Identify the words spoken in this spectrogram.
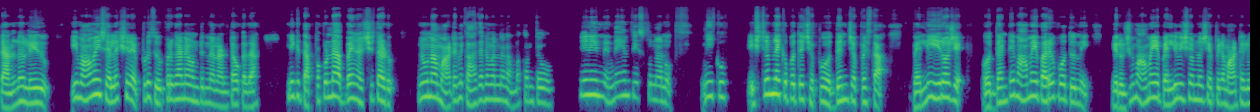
తనలో లేదు. ఈ మామయ్య సెలక్షన్ ఎప్పుడు సూపర్‌గానే ఉంటుందని అంటావు కదా! నీకు తప్పకుండా అబ్బాయి నచ్చుతాడు. నువ్వు నా మాటని కాదనవన్న నమ్మకంతో నేను ఈ నిర్ణయం తీసుకున్నాను. నీకు ఇష్టం లేకపోతే చెప్పు వద్దని చెప్పేస్తా. పెళ్ళి రోజే వద్దంటే మామయ్య పరువు పోతుంది. ఈరోజు మామయ్య పెళ్ళి విషయంలో చెప్పిన మాటలు,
